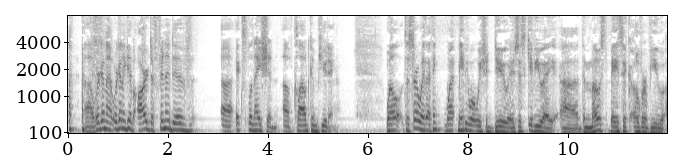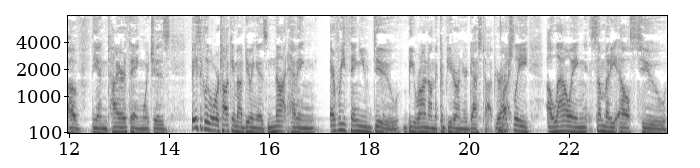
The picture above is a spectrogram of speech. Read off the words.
uh, we're gonna we're gonna give our definitive uh, explanation of cloud computing? Well, to start with, I think what maybe what we should do is just give you a uh, the most basic overview of the entire thing, which is basically what we're talking about doing is not having everything you do be run on the computer on your desktop. You're right. actually allowing somebody else to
